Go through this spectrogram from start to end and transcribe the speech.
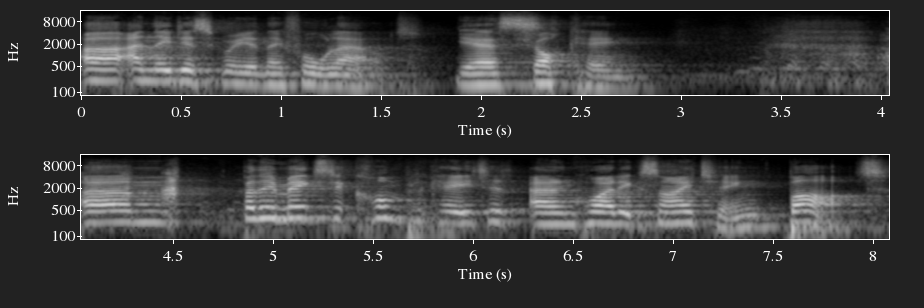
Uh, and they disagree and they fall out. Yes. Shocking. Um, but it makes it complicated and quite exciting. But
